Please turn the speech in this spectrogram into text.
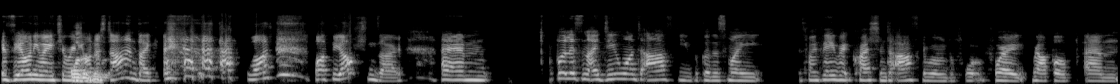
it's the only way to really understand like what what the options are. Um but listen i do want to ask you because it's my it's my favorite question to ask everyone before before i wrap up um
